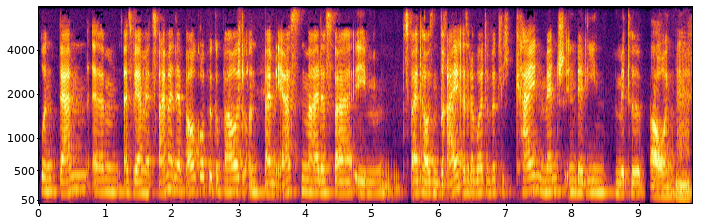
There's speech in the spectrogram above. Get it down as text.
Und dann, ähm, also wir haben ja zweimal in der Baugruppe gebaut und beim ersten Mal, das war eben 2003, also da wollte wirklich kein Mensch in Berlin Mitte bauen. Mhm.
